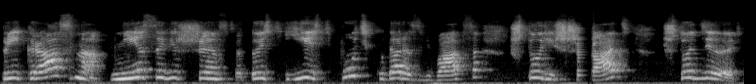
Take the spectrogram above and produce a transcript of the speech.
Прекрасно несовершенство. То есть есть путь, куда развиваться, что решать, что делать.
